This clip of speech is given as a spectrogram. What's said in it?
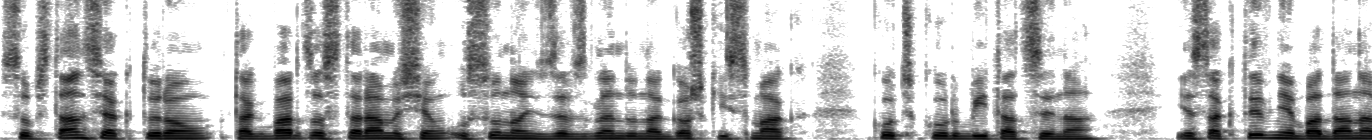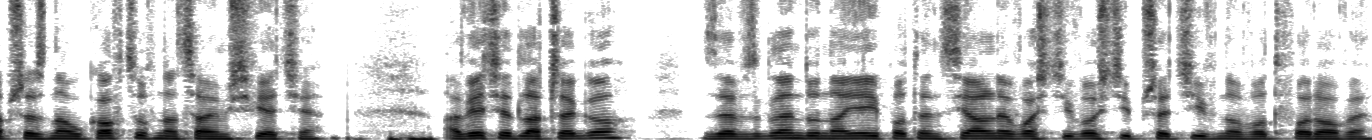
Substancja, którą tak bardzo staramy się usunąć ze względu na gorzki smak, kuczkurbitacyna, jest aktywnie badana przez naukowców na całym świecie. A wiecie dlaczego? Ze względu na jej potencjalne właściwości przeciwnowotworowe.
